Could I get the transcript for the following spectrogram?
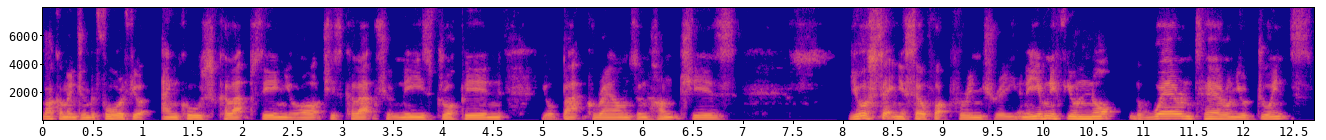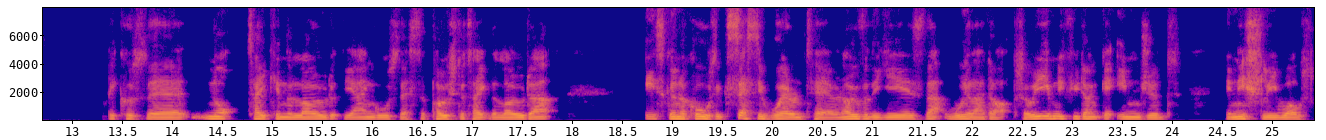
like I mentioned before, if your ankles collapse in, your arches collapse, your knees drop in, your back rounds and hunches, you're setting yourself up for injury. And even if you're not, the wear and tear on your joints because they're not taking the load at the angles they're supposed to take the load at, it's going to cause excessive wear and tear. And over the years, that will add up. So even if you don't get injured initially whilst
